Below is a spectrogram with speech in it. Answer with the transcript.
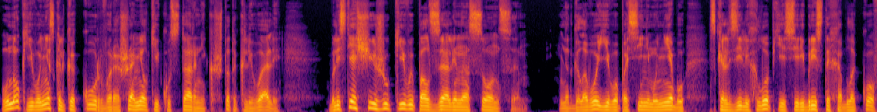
У ног его несколько кур, вороша мелкий кустарник, что-то клевали. Блестящие жуки выползали на солнце. Над головой его по синему небу скользили хлопья серебристых облаков.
